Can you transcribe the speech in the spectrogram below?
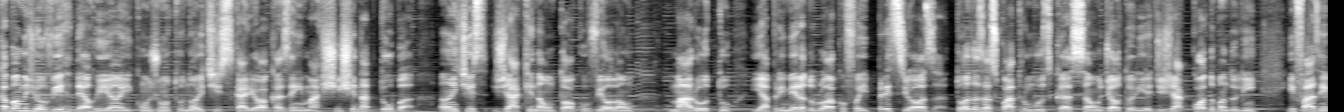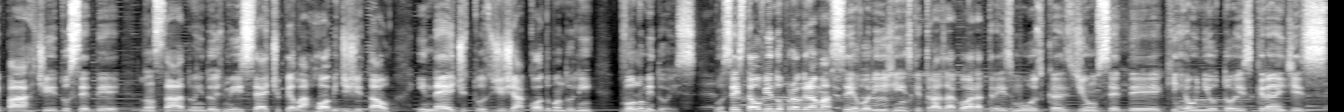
Acabamos de ouvir Del Rian e conjunto Noites Cariocas em Machixe na Tuba. Antes, já que não toco violão, Maroto e a primeira do bloco foi Preciosa. Todas as quatro músicas são de autoria de Jacó do Bandolim e fazem parte do CD lançado em 2007 pela Hobby Digital Inéditos de Jacó do Bandolim, volume 2. Você está ouvindo o programa Acervo Origens que traz agora três músicas de um CD que reuniu dois grandes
